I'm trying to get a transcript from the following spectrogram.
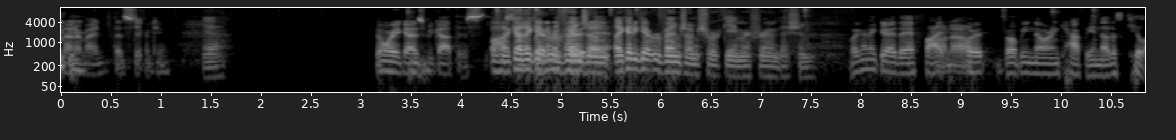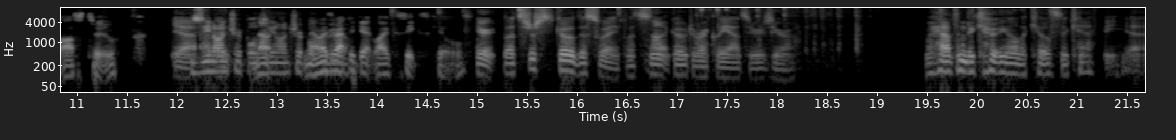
no, never mind. That's a different team. Yeah. Don't worry, guys. We got this. Oh, I gotta get gonna go revenge on. I gotta get revenge on Short Gamer for ambition. We're gonna go there, oh, fight no. for Bobby, Noah, and Cappy, and they'll just kill us too. Yeah. Xenon I- triple. no- Xenon triple. Now it's Rio. about to get like six kills. Here, let's just go this way. Let's not go directly at zero zero. What happened to giving all the kills to Cappy? Yeah.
